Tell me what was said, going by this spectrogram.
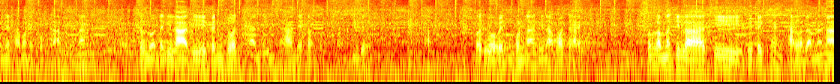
นๆเนี่ยเข้ามาในโครงการเพราะฉะนั้นจำนวนนักกีฬาที่เป็นตัวแทนทีมชาติเนี่ยก็ค่อนข้างเยอะครับก็ถือว่าเป็นผลงานที่น่าพอใจ สำหรับนักกีฬาที่ที่ไปแข่งขันระดับนานา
